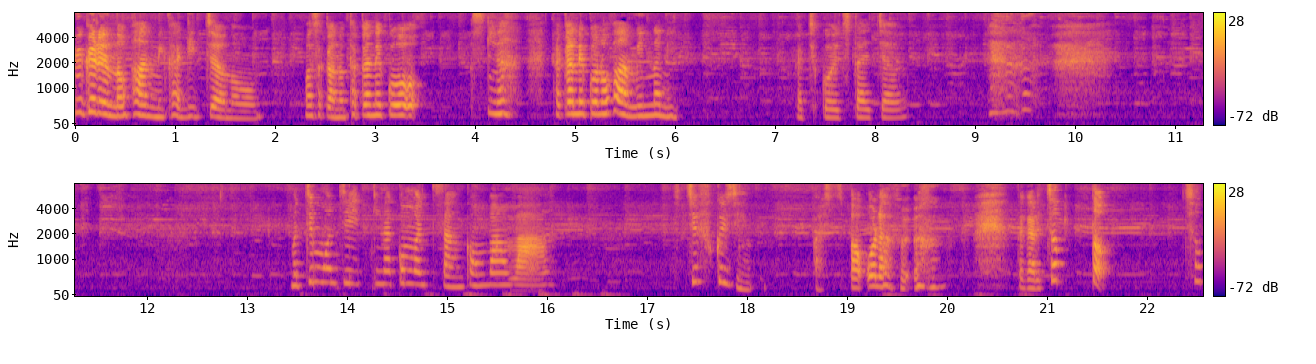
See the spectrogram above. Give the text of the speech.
みくるんのファンに限っちゃうのをまさかの高猫好きな高猫のファンみんなにガチ恋伝えちゃう。もちもちきなこもちさんこんばんは。七福神。ああオラフ。だからちょっとちょっ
